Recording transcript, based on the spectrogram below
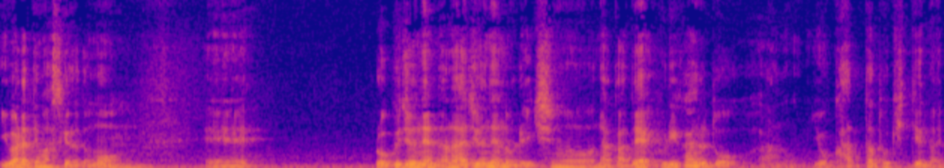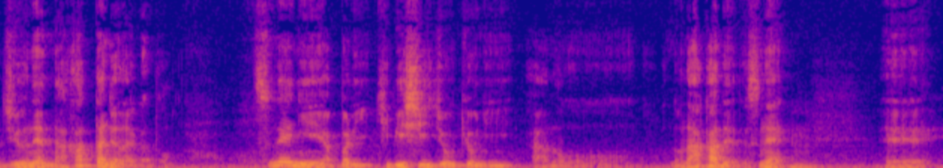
言われてますけれども、えー60年70年の歴史の中で振り返るとあの良かった時っていうのは10年なかったんじゃないかと。常にやっぱり厳しい状況にあのの中でですね、えー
